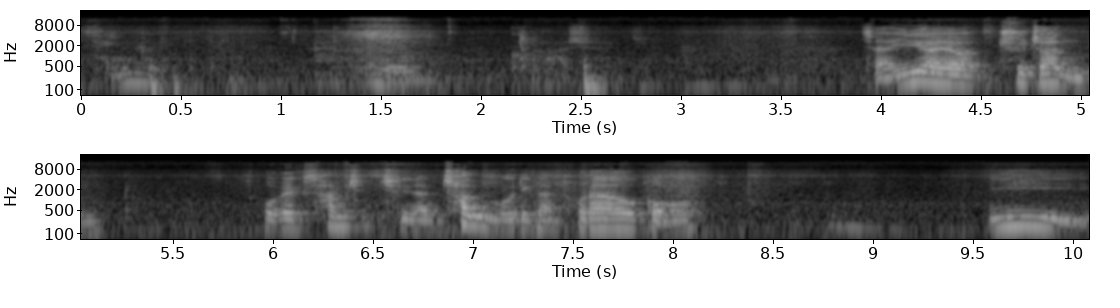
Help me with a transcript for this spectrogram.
생명입니다. 그걸 아셔야죠. 자, 이리하여 주전 537년 첫 무리가 돌아오고 이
